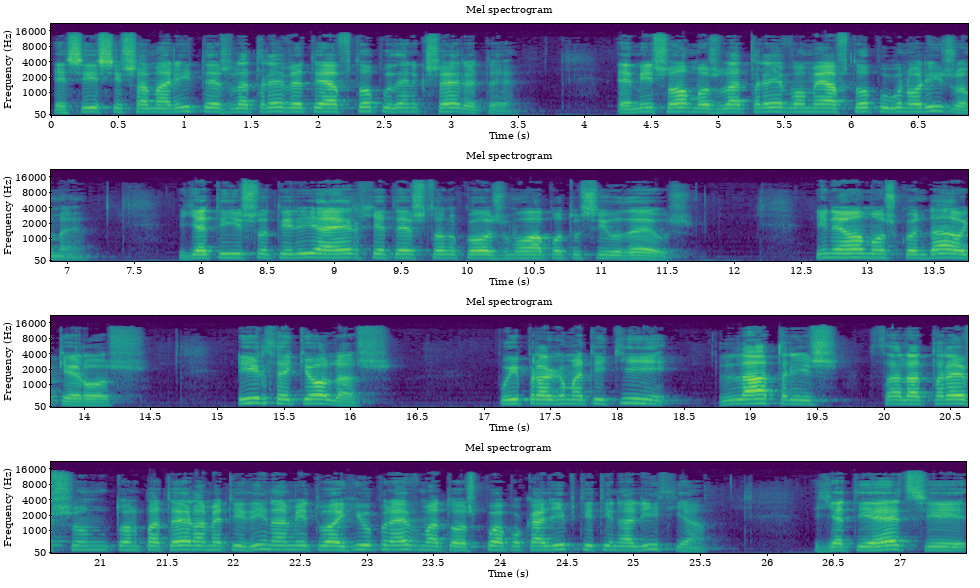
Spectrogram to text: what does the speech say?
Εσείς οι Σαμαρίτες λατρεύετε αυτό που δεν ξέρετε. Εμείς όμως λατρεύουμε αυτό που γνωρίζουμε, γιατί η σωτηρία έρχεται στον κόσμο από τους Ιουδαίους. Είναι όμως κοντά ο καιρός, ήρθε κιόλας, που οι πραγματικοί λάτρεις θα λατρεύσουν τον Πατέρα με τη δύναμη του Αγίου Πνεύματος που αποκαλύπτει την αλήθεια, γιατί έτσι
